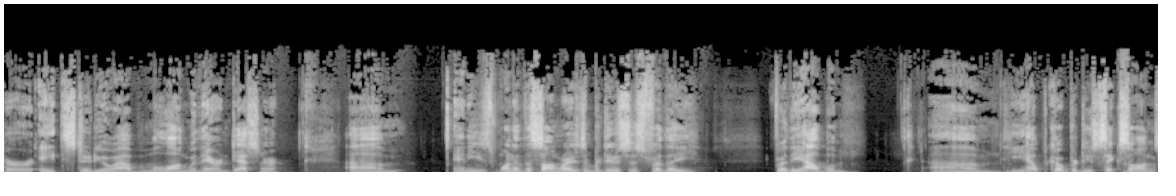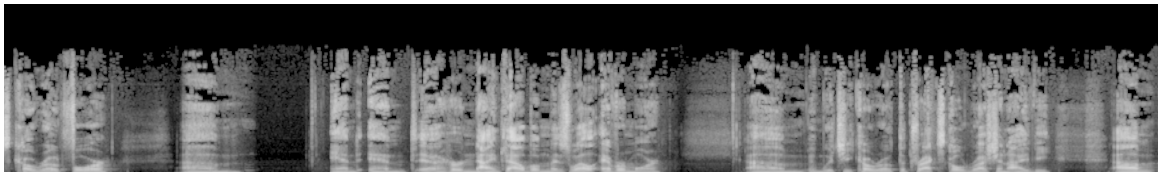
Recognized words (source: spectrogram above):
her eighth studio album, along with Aaron Dessner. Um, and he's one of the songwriters and producers for the for the album. Um, he helped co-produce six songs, co-wrote four, um, and and uh, her ninth album as well, Evermore, um, in which he co-wrote the tracks Gold Rush and Ivy. Um,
